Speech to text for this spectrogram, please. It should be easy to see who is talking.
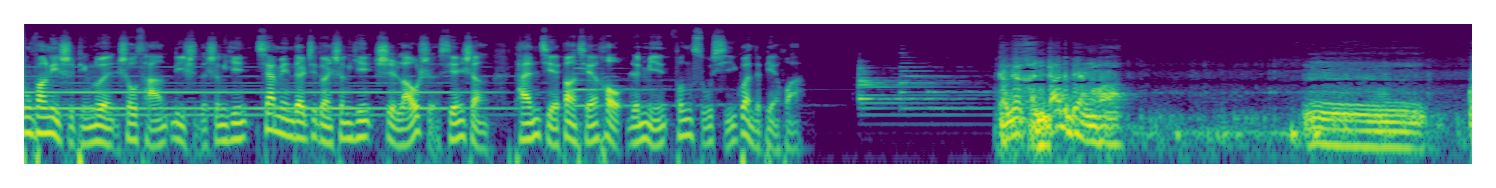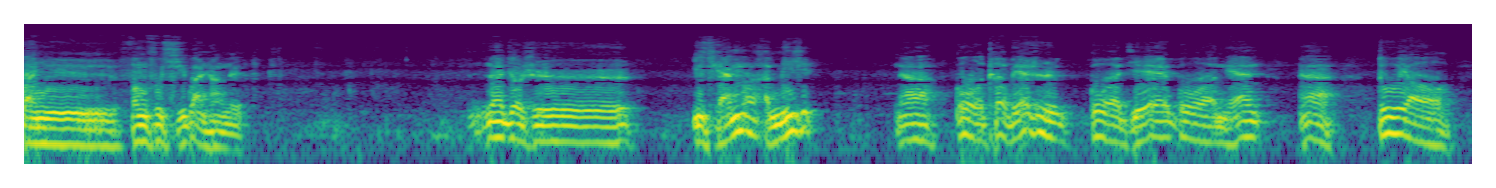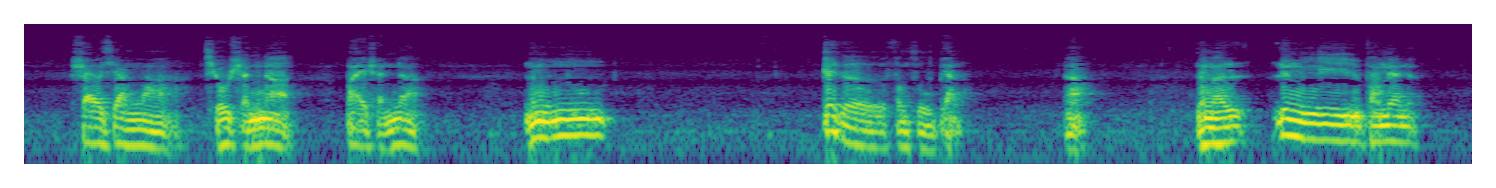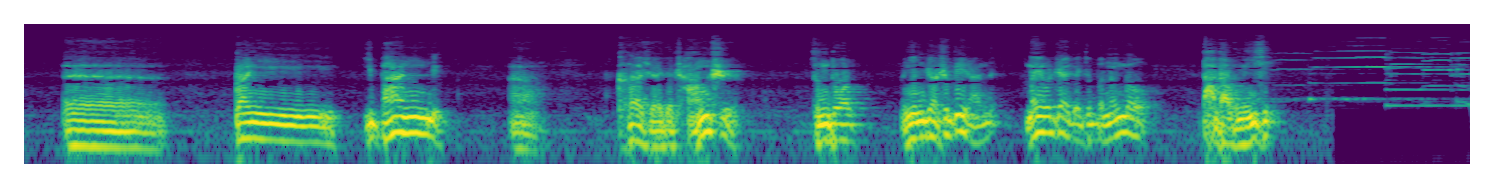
Speaker 1: 东方历史评论收藏历史的声音，下面的这段声音是老舍先生谈解放前后人民风俗习惯的变化。
Speaker 2: 这个很大的变化，嗯，关于风俗习惯上的，那就是以前嘛很迷信，那过特别是过节过年，啊，都要烧香啊、求神呐、拜神呐。那么这个风俗变了。啊，那么另一方面呢，呃，关于一般的啊科学的常识增多了，因为这是必然的，没有这个就不能够达到迷信。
